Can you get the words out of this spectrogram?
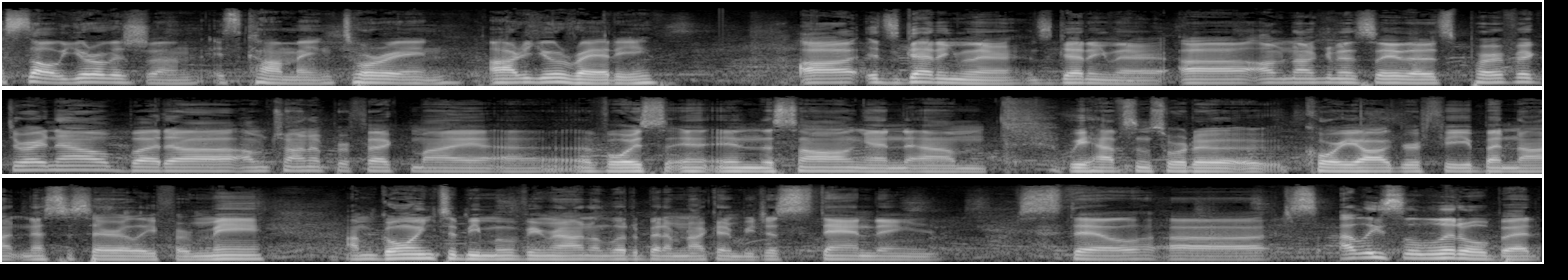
so eurovision is coming turin are you ready Uh, it's getting there. It's getting there. Uh, I'm not gonna say that it's perfect right now, but uh, I'm trying to perfect my uh, voice in, in the song, and um, we have some sort of choreography, but not necessarily for me. I'm going to be moving around a little bit. I'm not to be just standing still, uh, at least a little bit.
